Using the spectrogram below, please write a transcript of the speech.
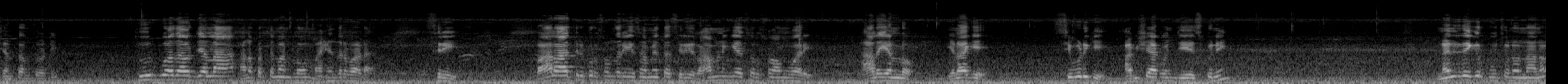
చింతంతో తూర్పుగోదావరి జిల్లా అనపర్తి మండలం మహేంద్రవాడ శ్రీ బాలాత్రిపుర సుందరి సమేత శ్రీ రామలింగేశ్వర స్వామివారి ఆలయంలో ఇలాగే శివుడికి అభిషేకం చేసుకుని నంది దగ్గర కూర్చొని ఉన్నాను.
